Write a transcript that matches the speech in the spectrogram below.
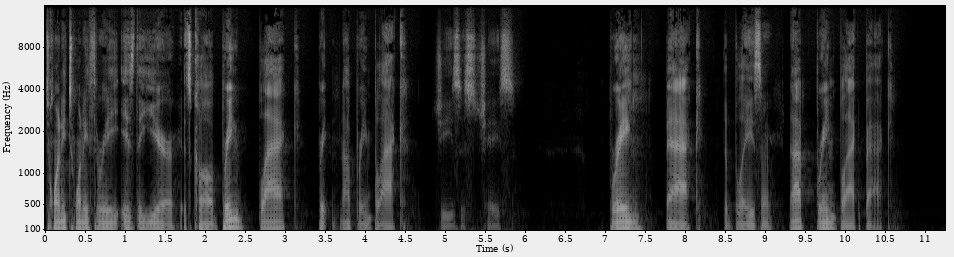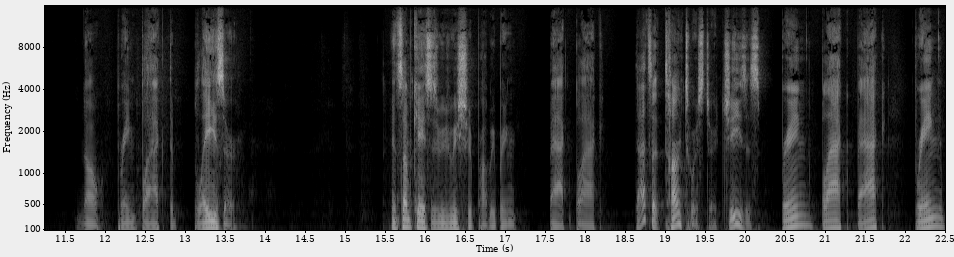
2023 is the year. It's called Bring Black, bring not Bring Black. Jesus Chase. Bring back the blazer, not Bring Black back. No, Bring Black the blazer. In some cases, we, we should probably bring back black. That's a tongue twister. Jesus, bring black back. Bring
